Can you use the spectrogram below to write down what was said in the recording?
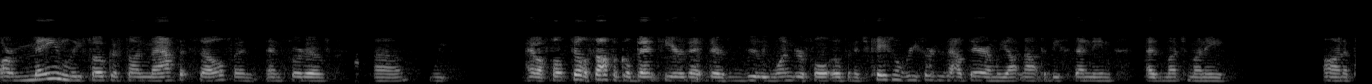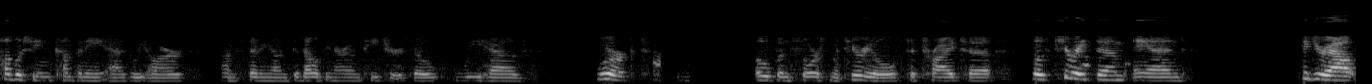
are mainly focused on math itself and, and sort of, uh, we have a philosophical bent here that there's really wonderful open educational resources out there and we ought not to be spending as much money on a publishing company as we are um, spending on developing our own teachers. So we have worked open source materials to try to both curate them and figure out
